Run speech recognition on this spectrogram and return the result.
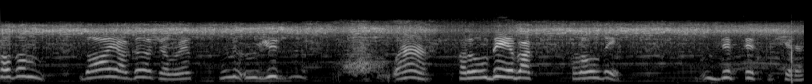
GTA'dan daha iyi arkadaşlar böyle. Bunu ücretsiz. Ha, paralı değil bak. Paralı değil. Ücretsiz bir kere.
